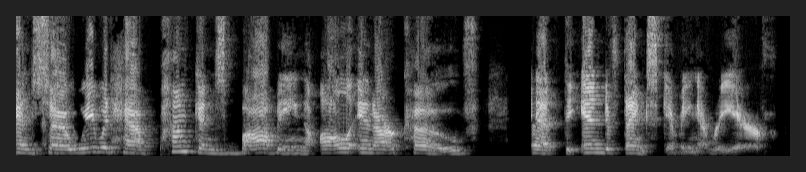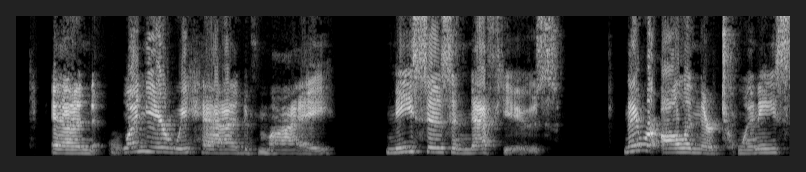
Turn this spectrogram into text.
And so we would have pumpkins bobbing all in our cove at the end of Thanksgiving every year. And one year we had my nieces and nephews. They were all in their 20s,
